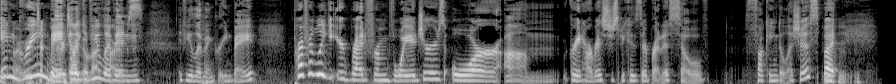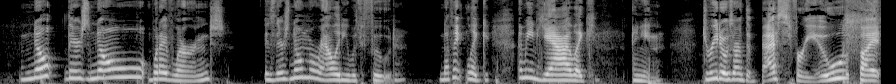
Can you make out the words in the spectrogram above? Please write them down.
in Green ta- we Bay. were like if you live in if you live in Green Bay, preferably get your bread from Voyagers or um, Great Harvest, just because their bread is so fucking delicious. But Mm-hmm. no, there's no. What I've learned is there's no morality with food. Nothing like. I mean, yeah, like I mean, Doritos aren't the best for you, but.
